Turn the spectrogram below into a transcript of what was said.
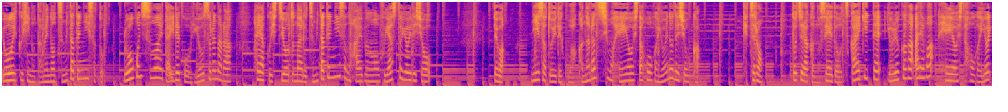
養育費のための積立 NISA と老後に備えた iDeCo を利用するなら、早く必要となる積立 NISA の配分を増やすと良いでしょう。では、NISA と iDeCo は必ずしも併用した方が良いのでしょうか結論どちらかの制度を使い切って余力があれば併用した方が良い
